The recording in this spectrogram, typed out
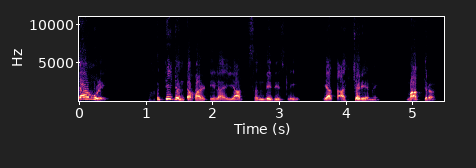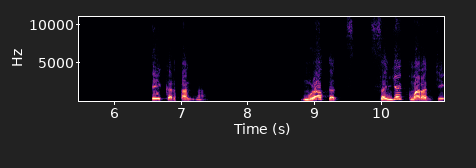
त्यामुळे भारतीय जनता पार्टीला यात संधी दिसली यात आश्चर्य नाही. मात्र ते करताना मुळातच संजय कुमारांची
